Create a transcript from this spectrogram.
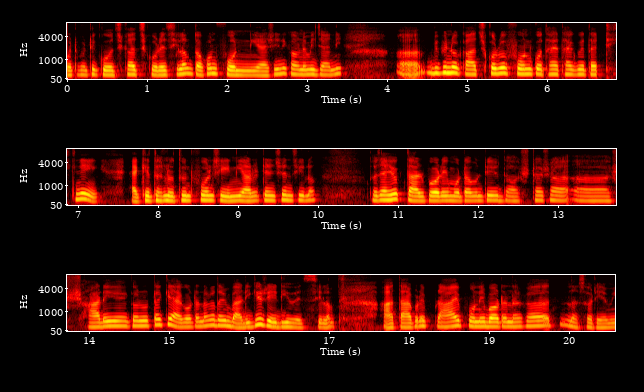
মোটামুটি গোজ কাজ করেছিলাম। তখন ফোন নিয়ে আসিনি কারণ আমি জানি বিভিন্ন কাজ করব ফোন কোথায় থাকবে তার ঠিক নেই। একে তো নতুন ফোন সেই নিয়ে আরও টেনশন ছিল। তো যাই হোক, তারপরে মোটামুটি দশটা সাড়ে এগারোটা কি এগারোটা নাগাদ আমি বাড়ি গিয়ে রেডি হয়েছিলাম আর তারপরে প্রায় পৌনে বারোটা নাগাদ, না সরি আমি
